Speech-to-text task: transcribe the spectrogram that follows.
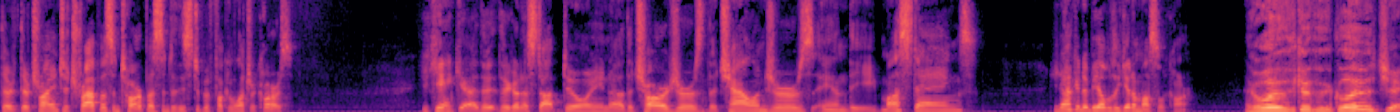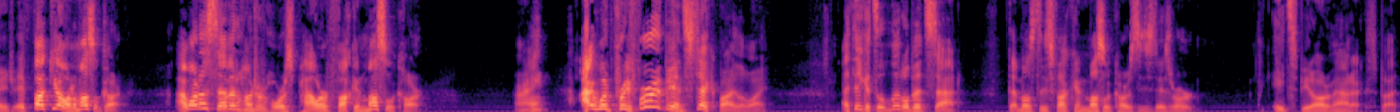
They're they're trying to trap us and tarp us into these stupid fucking electric cars. You can't get. They're, they're going to stop doing uh, the Chargers, the Challengers, and the Mustangs. You're not going to be able to get a muscle car. Oh, because of the climate change. Hey, fuck you! I want a muscle car. I want a 700 horsepower fucking muscle car. All right. I would prefer it being stick, by the way. I think it's a little bit sad that most of these fucking muscle cars these days are eight speed automatics, but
